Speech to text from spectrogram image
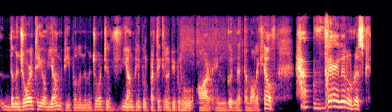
the majority of young people and the majority of young people, particularly people who are in good metabolic health, have very little risk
